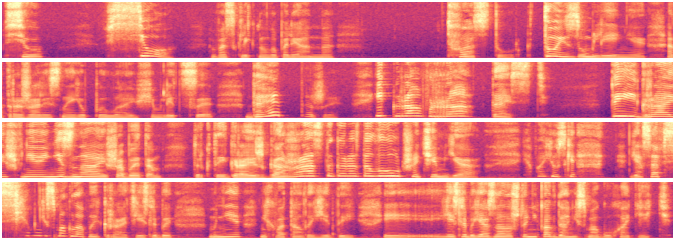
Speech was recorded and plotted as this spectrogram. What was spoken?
«Все, все!» — воскликнула Полианна. То восторг, то изумление отражались на ее пылающем лице. «Да это же игра в радость!» Ты играешь в нее и не знаешь об этом, только ты играешь гораздо-гораздо лучше, чем я. Я боюсь, я, я совсем не смогла бы играть, если бы мне не хватало еды, и если бы я знала, что никогда не смогу ходить,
